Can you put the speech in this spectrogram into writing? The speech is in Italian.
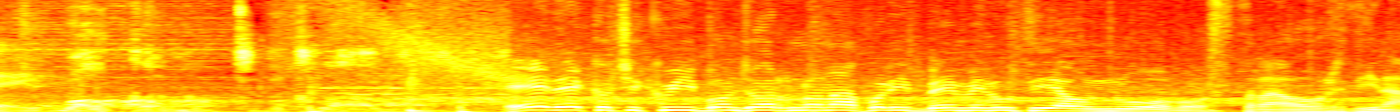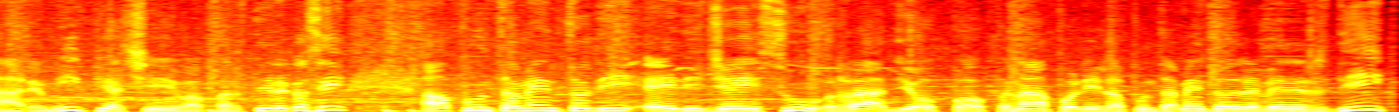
Ed eccoci qui, buongiorno Napoli, benvenuti a un nuovo straordinario, mi piaceva partire così, appuntamento di ADJ su Radio Pop Napoli, l'appuntamento del venerdì,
